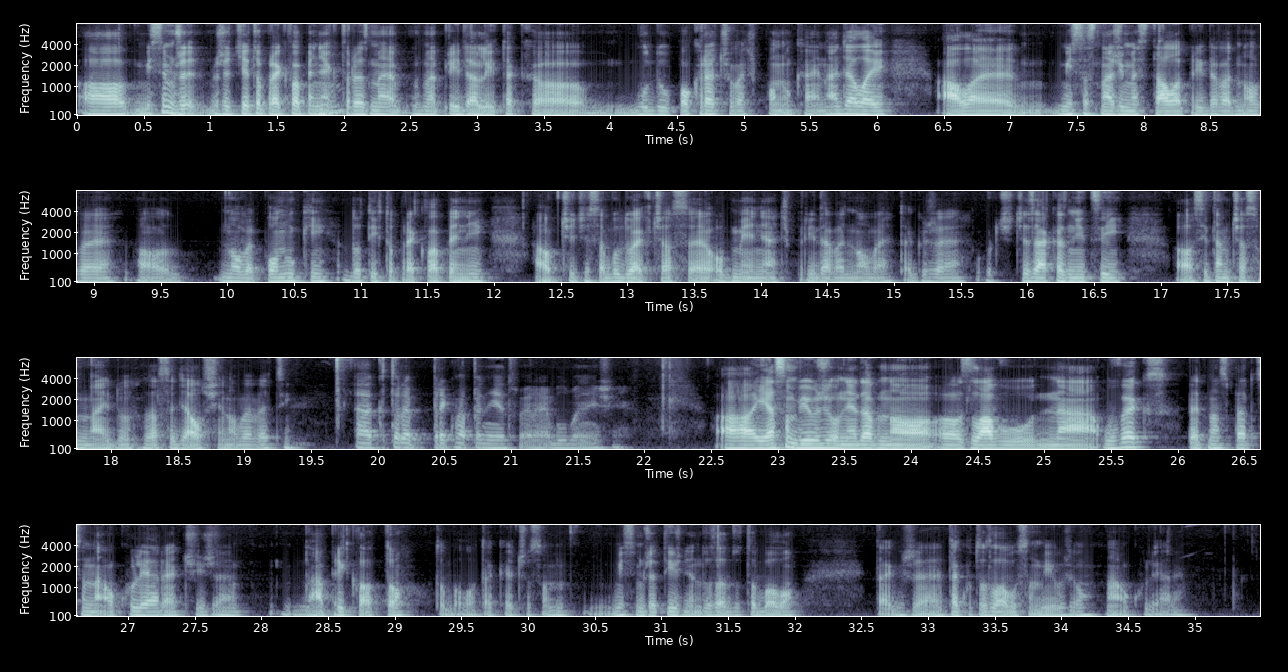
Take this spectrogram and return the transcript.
Uh, myslím, že, že tieto prekvapenia, mm. ktoré sme, sme pridali, tak uh, budú pokračovať v ponuke aj naďalej ale my sa snažíme stále pridávať nové, nové ponuky do týchto prekvapení a určite sa budú aj v čase obmieniať, pridávať nové, takže určite zákazníci si tam časom nájdu zase ďalšie nové veci. A ktoré prekvapenie je tvoje najobľúbenejšie? Ja som využil nedávno zľavu na UVEX, 15% na okuliare, čiže napríklad to, to bolo také, čo som, myslím, že týždeň dozadu to bolo. Takže takúto zľavu som využil na okuliare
